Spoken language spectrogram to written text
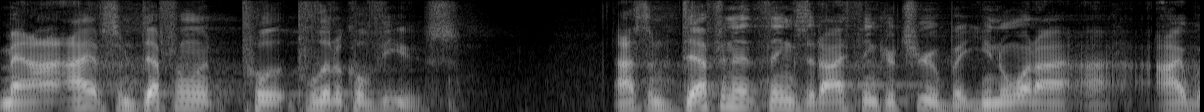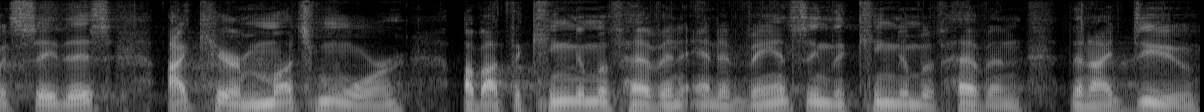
Man, I have some definite po- political views. I have some definite things that I think are true, but you know what? I, I, I would say this I care much more about the kingdom of heaven and advancing the kingdom of heaven than I do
